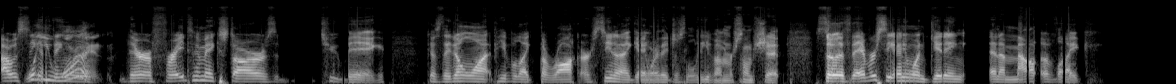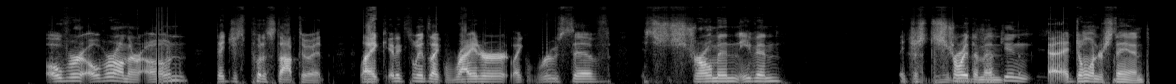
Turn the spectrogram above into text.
I was seeing what you want. they're afraid to make stars too big because they don't want people like The Rock or Cena again, where they just leave them or some shit. So if they ever see anyone getting an amount of like over over on their own, they just put a stop to it. Like it explains like Ryder, like Rusev, Strowman, even. They just destroyed them, and I don't understand.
